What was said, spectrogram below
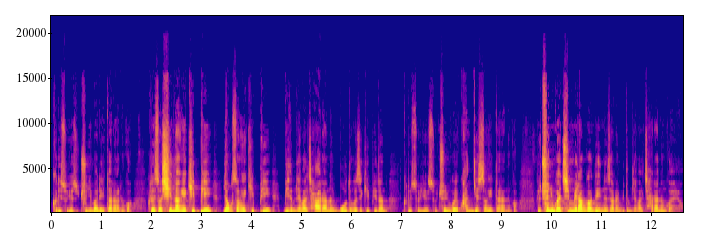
그리스도 예수 주님 안에 있다라는 거. 그래서 신앙의 깊이, 영성의 깊이, 믿음 생활 잘하는 모든 것의 깊이는 그리스도 예수 주님과의 관계성이 있다라는 거. 주님과의 친밀한 가운데 있는 사람이 믿음 생활 잘하는 거예요.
